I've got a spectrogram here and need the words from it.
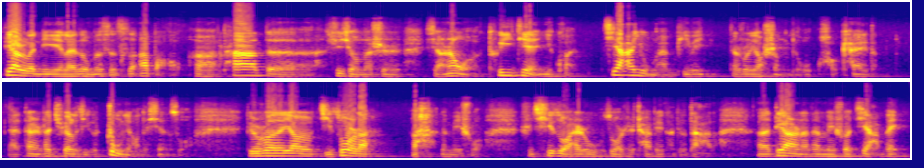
第二个问题来自我们的粉丝阿宝啊，他的需求呢是想让我推荐一款家用 MPV，他说要省油、好开的，哎，但是他缺了几个重要的线索，比如说要几座的。啊，那没说是七座还是五座，这差别可就大了。呃，第二呢，他没说价位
